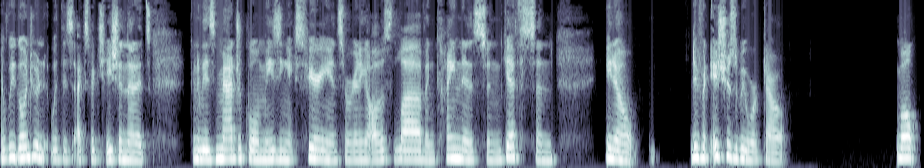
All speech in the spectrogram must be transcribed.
if we go into it with this expectation that it's going to be this magical, amazing experience, and we're going to get all this love and kindness and gifts and, you know, different issues will be worked out. Well,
